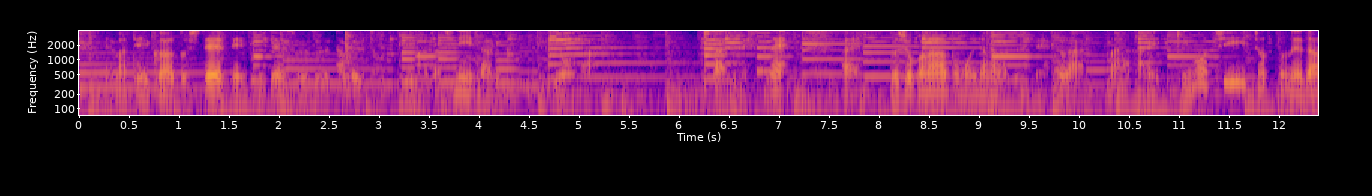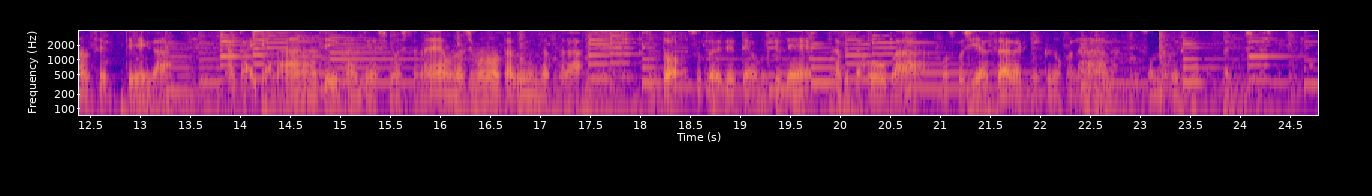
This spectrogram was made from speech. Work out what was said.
えー、まあ、テイクアウトしてテーブルでそれぞれ食べるという形になるようなスタイルでしたね。はい。どうしようかなと思いながらですね。ただ、まあ、気持ちいいちょっと値段設定が高いかなという感じがしましたね。同じものを食べるんだったら、ちょっと外へ出てお店で食べた方がもう少し安上がりに行くのかななんて、そんな風にも思ったりもしましたけども。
